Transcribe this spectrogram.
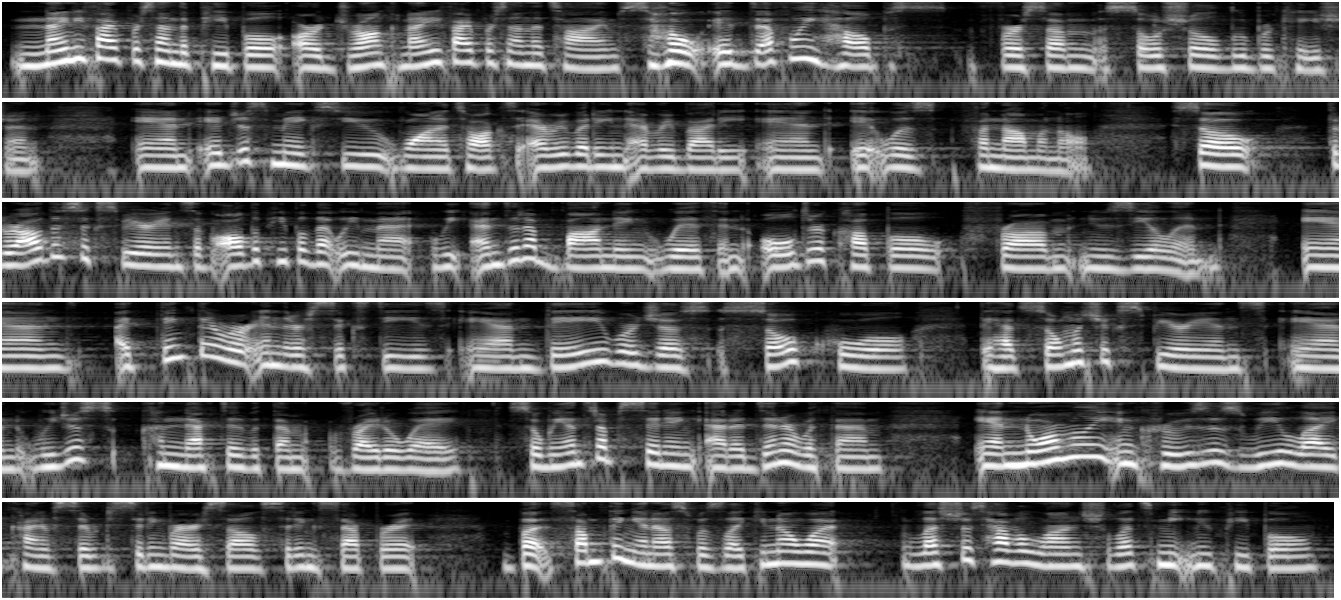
95% of the people are drunk 95% of the time. So it definitely helps for some social lubrication. And it just makes you want to talk to everybody and everybody and it was phenomenal. So throughout this experience of all the people that we met we ended up bonding with an older couple from new zealand. And i think they were in their 60s and they were just so cool they had so much experience and we just connected with them right away so we ended up sitting at a dinner with them and normally in cruises we like kind of sitting by ourselves sitting separate but something in us was like, you know what? Let's just have a lunch. Let's meet new people.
